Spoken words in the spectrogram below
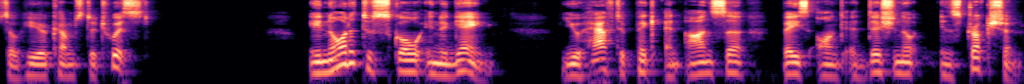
So here comes the twist. In order to score in the game, you have to pick an answer based on the additional instruction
